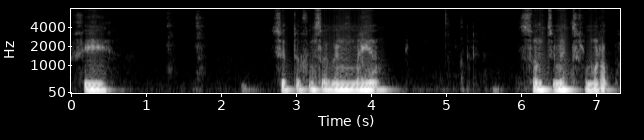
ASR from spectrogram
في ستة وخمسة وأربعين من مية سنتيمتر مربع.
